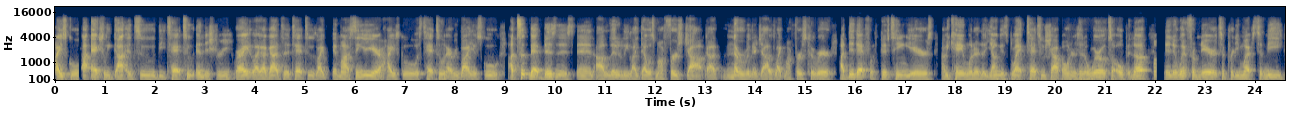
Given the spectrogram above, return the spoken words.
high school, I actually got into the tattoo industry, right? Like I got into tattoos like in my senior year of high school, was tattooing everybody in school. I took that business and I literally like that was my first job. I never really a job. It was like my first career. I did that for 15 years. I became one of the youngest black tattoo shop owners in the world to open up. And it went from there to pretty much to me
